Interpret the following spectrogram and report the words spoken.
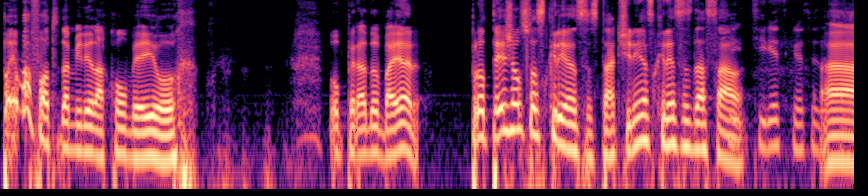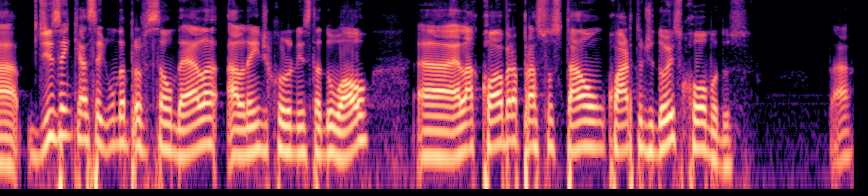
Põe uma foto da Mili Lacombe aí, ô operador baiano. Protejam suas crianças, tá? Tirem as crianças da sala. Ti- Tirei as crianças da Ah, dizem que a segunda profissão dela, além de colunista do UOL, ah, ela cobra pra assustar um quarto de dois cômodos. Tá?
